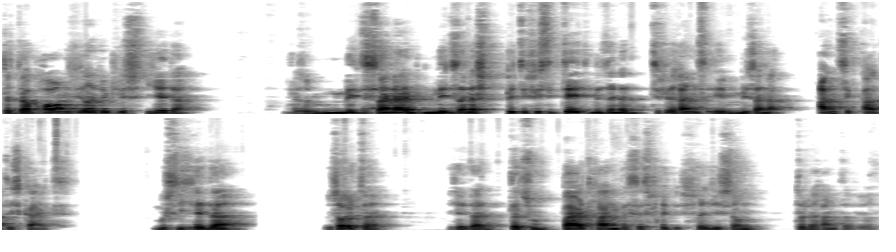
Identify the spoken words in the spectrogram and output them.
da, da brauchen wir wirklich jeder. Also mit seiner, mit seiner Spezifizität, mit seiner Differenz eben, mit seiner Einzigartigkeit muss jeder, sollte jeder dazu beitragen, dass es friedlicher und toleranter wird.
